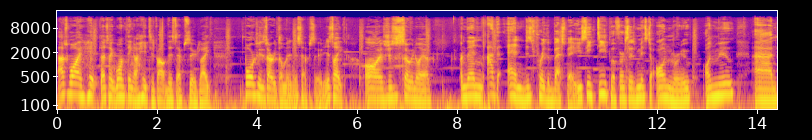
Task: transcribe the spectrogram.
that's why I hate. That's like one thing I hated about this episode. Like, Boruto is very dominant in this episode. It's like, oh, it's just so annoying. And then at the end, this is probably the best bit. You see Deepa versus Mr. Onmu, Onmu, and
